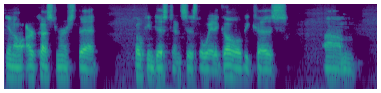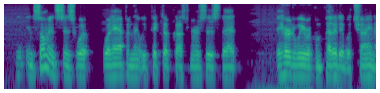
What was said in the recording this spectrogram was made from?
you know our customers that choking distance is the way to go because um, in some instances what what happened that we picked up customers is that they heard we were competitive with China,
